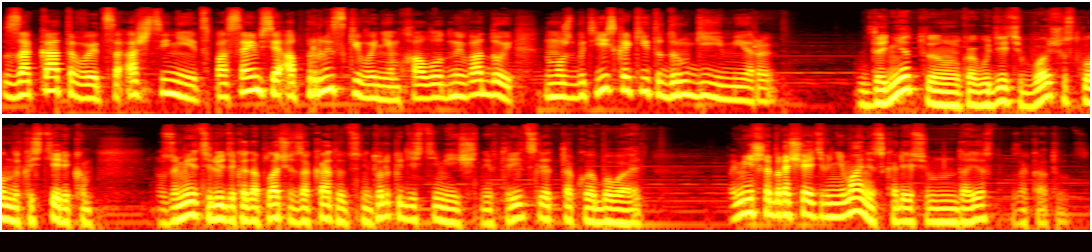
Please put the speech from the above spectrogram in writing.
закатывается, аж синеет. Спасаемся опрыскиванием холодной водой. Но, может быть, есть какие-то другие меры? Да нет, ну, как бы дети бывают еще склонны к истерикам. Разумеется, люди, когда плачут, закатываются не только 10-месячные, в 30 лет такое бывает. Поменьше обращайте внимание, скорее всего, надоест закатываться.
